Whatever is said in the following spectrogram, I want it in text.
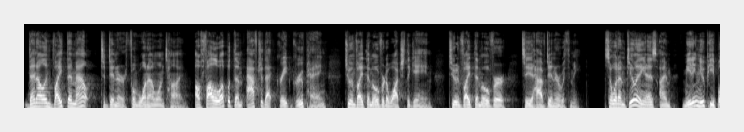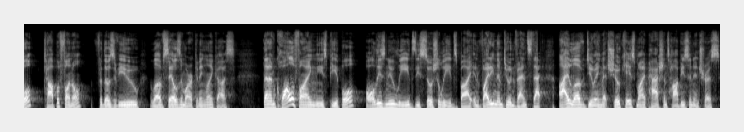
then I'll invite them out to dinner for one on one time. I'll follow up with them after that great group hang to invite them over to watch the game, to invite them over to have dinner with me. So, what I'm doing is I'm meeting new people, top of funnel, for those of you who love sales and marketing like us. Then I'm qualifying these people, all these new leads, these social leads, by inviting them to events that I love doing that showcase my passions, hobbies, and interests,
